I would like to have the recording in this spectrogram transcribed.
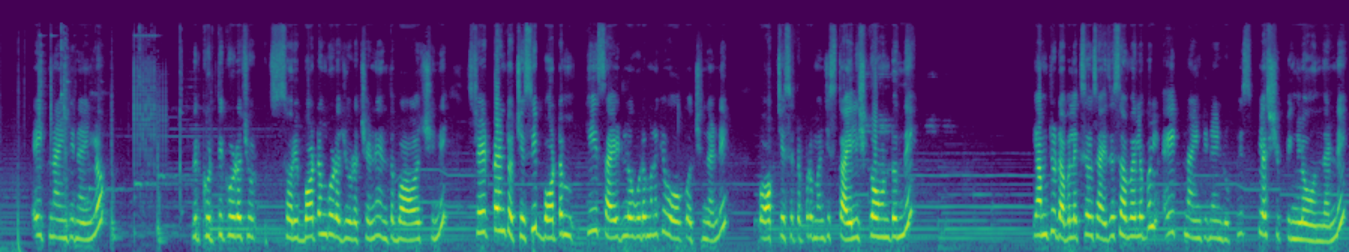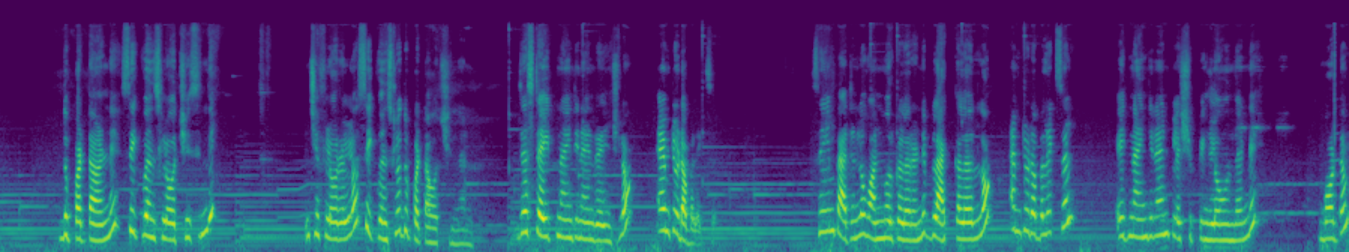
ఎయిట్ నైంటీ నైన్లో మీరు కుర్తి కూడా చూ సారీ బాటమ్ కూడా చూడొచ్చండి. ఎంత బాగా వచ్చింది. స్ట్రేట్ ప్యాంట్ వచ్చేసి బాటమ్కి సైడ్లో కూడా మనకి వర్క్ వచ్చిందండి. వాక్ చేసేటప్పుడు మంచి స్టైలిష్గా ఉంటుంది. M to double XL sizes available eight ninety nine rupees plus షిప్పింగ్లో ఉందండి. దుపట్టా అండి సీక్వెన్స్లో వచ్చేసింది. మంచి ఫ్లోరల్లో సీక్వెన్స్లో దుపట్టా వచ్చిందండి. జస్ట్ ఎయిట్ నైంటీ నైన్ రేంజ్లో M to double XL same ప్యాటర్న్లో వన్ మోర్ కలర్ అండి బ్లాక్ కలర్లో M to double XL eight ninety nine plus షిప్పింగ్లో ఉందండి. Bottom.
